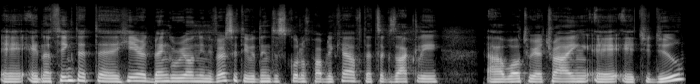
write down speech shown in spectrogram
Uh, and I think that uh, here at Ben Gurion University, within the School of Public Health, that's exactly uh, what we are trying uh, uh, to do.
